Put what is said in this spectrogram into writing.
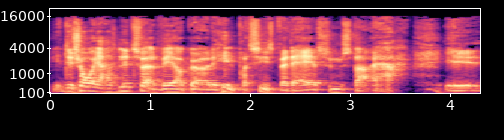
det er sjovt, jeg har lidt svært ved at gøre det helt præcist, hvad det er, jeg synes, der er øh,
